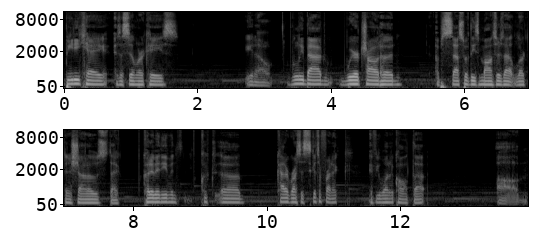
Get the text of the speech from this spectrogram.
BDK is a similar case. You know, really bad, weird childhood, obsessed with these monsters that lurked in the shadows that could have been even uh, categorized as schizophrenic, if you wanted to call it that. Um,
